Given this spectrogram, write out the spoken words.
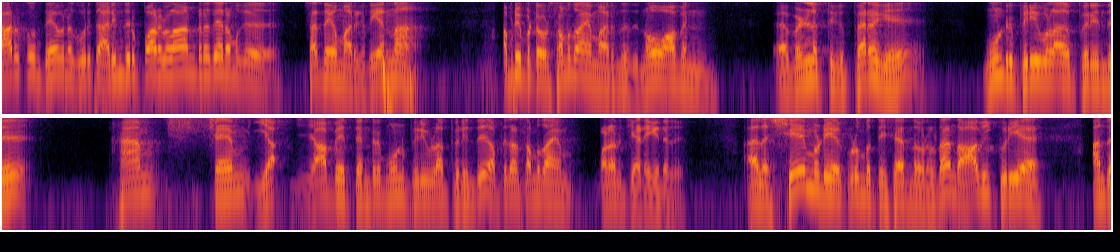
யாருக்கும் தேவனை குறித்து அறிந்திருப்பார்களான்றதே நமக்கு சந்தேகமாக இருக்குது. ஏன்னா அப்படிப்பட்ட ஒரு சமுதாயமாக இருந்தது. நோவாவின் வெள்ளத்துக்கு பிறகு மூன்று பிரிவுகளாக பிரிந்து ஹாம் ஷேம் யா யாபேத் என்று மூணு பிரிவுகளாக பிரிந்து அப்படி தான் சமுதாயம் வளர்ச்சி அடைகிறது. அதில் ஷேமுடைய குடும்பத்தை சேர்ந்தவர்கள் தான் அந்த ஆவிக்குரிய அந்த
